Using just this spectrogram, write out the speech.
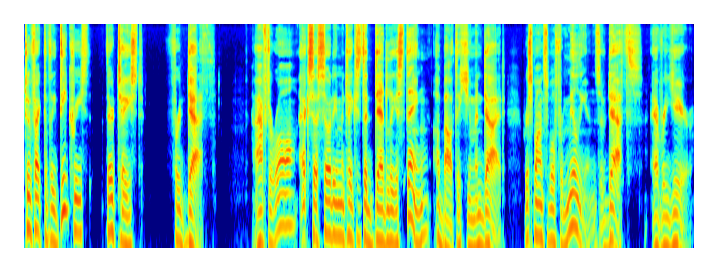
to effectively decrease their taste for death. After all, excess sodium intake is the deadliest thing about the human diet, responsible for millions of deaths every year.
